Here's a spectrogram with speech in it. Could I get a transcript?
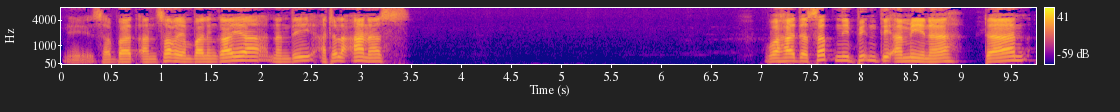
Ini, sahabat ansar yang paling kaya nanti adalah Anas. Wahadasatni binti Aminah dan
